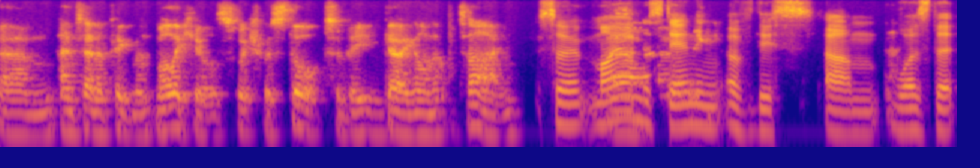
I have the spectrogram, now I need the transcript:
um, antenna pigment molecules, which was thought to be going on at the time. So, my uh, understanding of this um, was that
